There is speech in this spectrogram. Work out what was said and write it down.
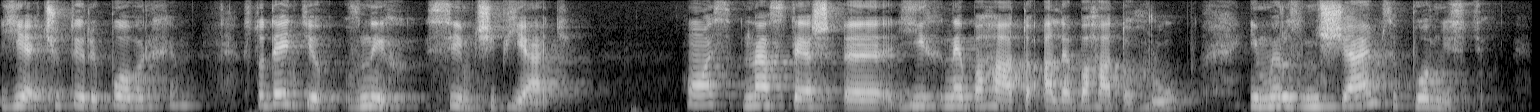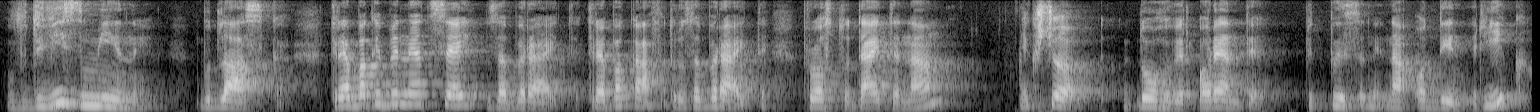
Є чотири поверхи, студентів в них сім чи п'ять. Ось в нас теж е, їх небагато, але багато груп. І ми розміщаємося повністю в дві зміни. Будь ласка, треба кабінет цей, забирайте, треба кафедру, забирайте. Просто дайте нам, якщо договір оренди підписаний на один рік,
